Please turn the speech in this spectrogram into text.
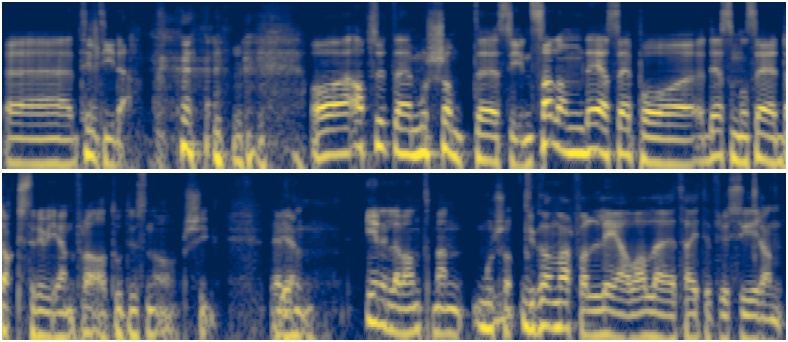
eh, til tider. og absolutt et morsomt eh, syn, selv om det er, å se på, det er som å se Dagsrevyen fra 2007. Det er liksom irrelevant, men morsomt. Du kan i hvert fall le av alle teite frisyrene.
